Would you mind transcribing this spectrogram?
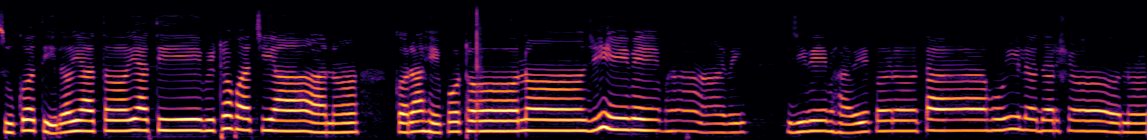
चुकतील यात याती विठोबाची आन. करा हे पठन जीवे भावे. जीवे भावे करता होईल दर्शन.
